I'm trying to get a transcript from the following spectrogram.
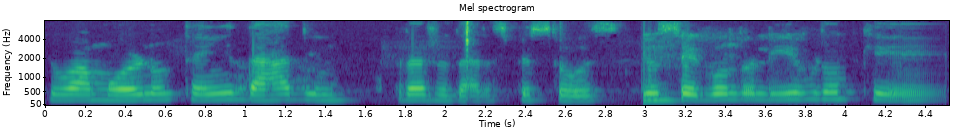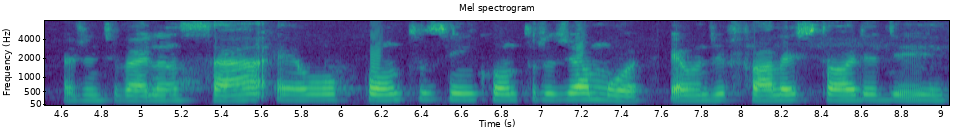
que o amor não tem idade para ajudar as pessoas. E o segundo livro que a gente vai lançar é o Pontos e Encontros de Amor. É onde fala a história de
